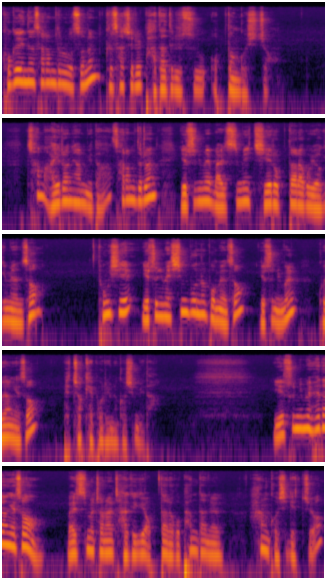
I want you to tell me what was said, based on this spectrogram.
거기에 있는 사람들로서는 그 사실을 받아들일 수 없던 것이죠. 참 아이러니합니다. 사람들은 예수님의 말씀이 지혜롭다라고 여기면서 동시에 예수님의 신분을 보면서 예수님을 고향에서 배척해 버리는 것입니다. 예수님의 회당에서 말씀을 전할 자격이 없다라고 판단을 한 것이겠죠.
